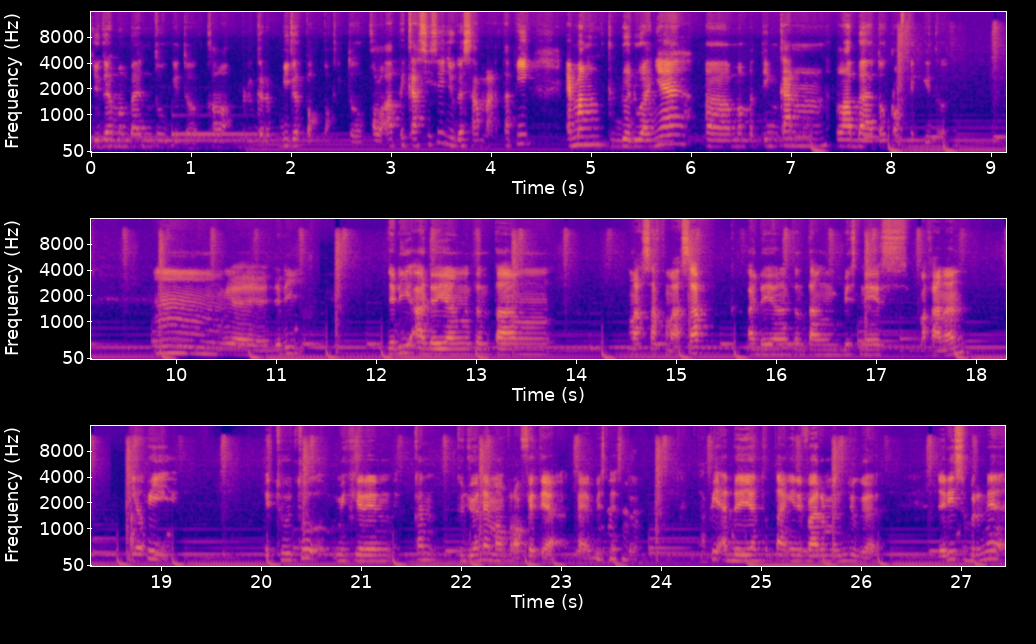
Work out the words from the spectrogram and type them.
juga membantu gitu kalau burger bigger pok pok itu kalau aplikasi sih juga sama tapi emang kedua-duanya eh, mementingkan laba atau profit gitu Hmm, ya, ya. Jadi Jadi ada yang tentang masak-masak, ada yang tentang bisnis makanan. Yuk. Tapi itu tuh mikirin kan tujuannya emang profit ya kayak bisnis tuh. Tapi ada yang tentang environment juga. Jadi sebenarnya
